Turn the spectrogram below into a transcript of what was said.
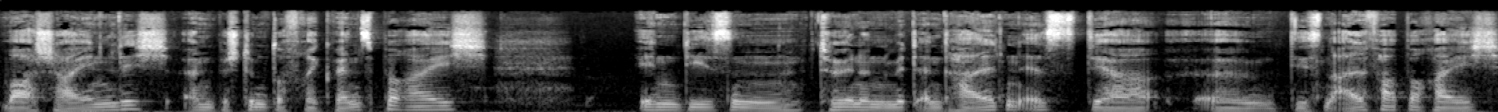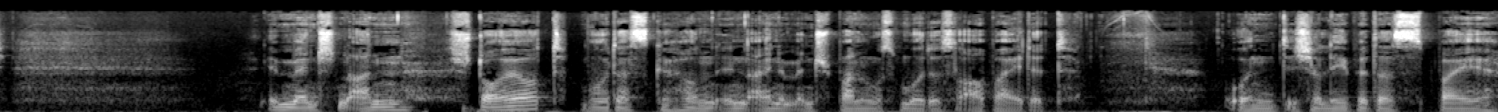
wahrscheinlich ein bestimmter Frequenzbereich in diesen Tönen mit enthalten ist, der äh, diesen Alpha-Bereich im Menschen ansteuert, wo das Gehirn in einem Entspannungsmodus arbeitet. Und ich erlebe das bei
